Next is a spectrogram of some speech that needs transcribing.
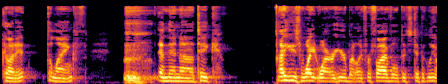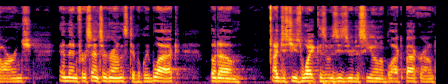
cut it to length, and then uh, take. I use white wire here, but like for five volt, it's typically orange. And then for sensor ground, it's typically black. But um, I just used white because it was easier to see on a black background.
